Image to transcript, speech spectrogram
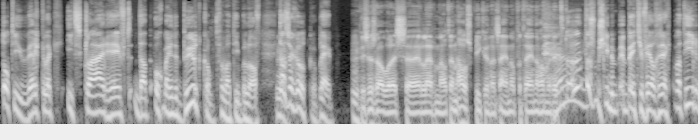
tot hij werkelijk iets klaar heeft dat ook maar in de buurt komt van wat hij belooft. Dat is een groot probleem. Dus er zou wel eens uh, Lernout en Housepie kunnen zijn op het einde van de rit. Dat, dat is misschien een, een beetje veel gezegd. Wat hier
